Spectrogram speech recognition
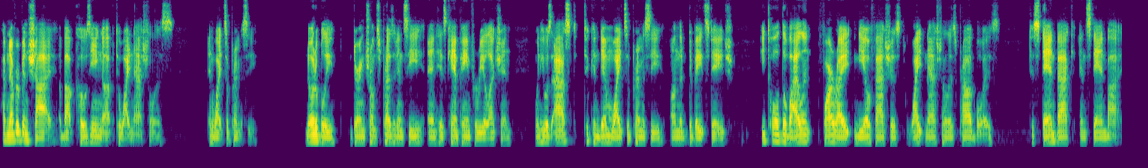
have never been shy about cozying up to white nationalists and white supremacy. Notably, during Trump's presidency and his campaign for re election, when he was asked to condemn white supremacy on the debate stage, he told the violent, far right, neo fascist, white nationalist Proud Boys to stand back and stand by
